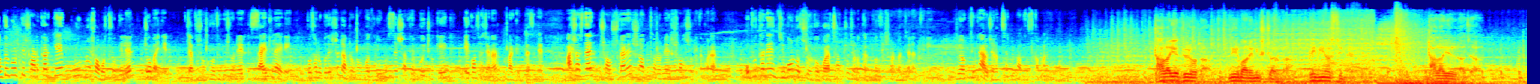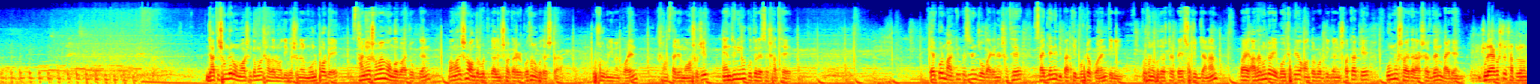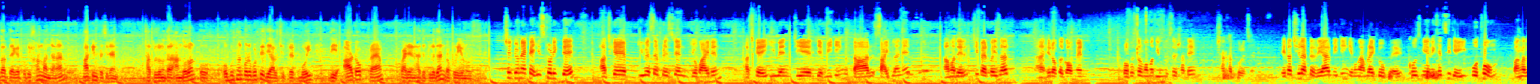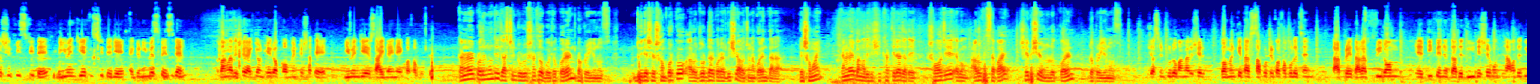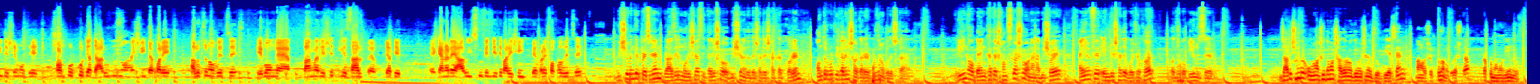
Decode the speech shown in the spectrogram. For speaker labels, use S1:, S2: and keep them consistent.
S1: অন্তর্বর্তী সরকারকে পূর্ণ সমর্থন দিলেন জো বাইডেন। জাতিসংঘ অধিবেশনের সাইডলাইনে প্রধান উপদেষ্টা ডক্টর মোহাম্মদ ইউনুসের সাথে বৈঠকে একথা জানান মার্কিন প্রেসিডেন্ট। আশ্বাস দেন, সংস্কারে সব ধরনের সহযোগিতা করার। অভ্যুত্থানে জীবন উৎসর্গ করা ছাত্র জনতার প্রতি সম্মান জানান তিনি। নিউ থেকে আরও জানাচ্ছেন হাফিজ কামাল।
S2: ঢালাইয়ের দৃঢ়তা, নির্মাণে নিশ্চয়তা, প্রিমিয়ার সিমেন্ট ঢালাইয়ের রাজা।
S3: জাতিসংঘের উনআশিতম সাধারণ অধিবেশনের মূল পর্বে স্থানীয় সময় মঙ্গলবার যোগ দেন বাংলাদেশের অন্তর্বর্তীকালীন সরকারের প্রধান উপদেষ্টা কুশল বিনিময় করেন সংস্থাটির মহাসচিব অ্যান্থনিও গুতেরেসের সাথে। এরপর মার্কিন প্রেসিডেন্ট জো বাইডেনের সাথে সাইডলাইনে দ্বিপাক্ষিক বৈঠক করেন তিনি। প্রধান উপদেষ্টার প্রেস সচিব জানান, প্রায় আধা ঘণ্টার এই বৈঠকে অন্তর্বর্তীকালীন সরকারকে পূর্ণ সহায়তার আশ্বাস দেন বাইডেন। জুলাই আগস্টে ছাত্র জনতার ত্যাগের প্রতি সম্মান জানান মার্কিন প্রেসিডেন্ট। ছাত্র জনতার আন্দোলন ও অভ্যুত্থান পরবর্তী দেয়াল চিত্রের বই দি আর্ট অফ ট্রায়াম্প বাইডেনের হাতে তুলে দেন ডক্টর ইউনুস।
S4: দেশের জন্য একটা হিস্টোরিক ডে আজকে ইউএস এর প্রেসিডেন্ট জো বাইডেন আজকে ইউএনজি এর যে মিটিং তার সাইডলাইনে আমাদের chief adviser head of the government professor Mohammad ইউনুসের সাথে সাক্ষাৎ করেছেন। এটা ছিল একটা রেয়ার মিটিং এবং আমরা একটু খোঁজ নিয়ে রেখেছি যে এই প্রথম বাংলাদেশের হিস্ট্রিতে ইউএনজি এর হিস্ট্রিতে যে একজন ইউএস প্রেসিডেন্ট বাংলাদেশের একজন হেড অফ গভর্নমেন্টের সাথে ইউএনজি এর সাইডলাইনে কথা বলতেন।
S3: কানাডার প্রধানমন্ত্রী জাস্টিন ট্রুডোর সাথেও বৈঠক করেন ডক্টর ইউনুস। দুই দেশের সম্পর্ক আরও জোরদার করার বিষয়ে আলোচনা করেন তারা। এ সময় কানাডায় বাংলাদেশের শিক্ষার্থীরা যাতে সহজে এবং আরও ভিসা পায়, সে বিষয়ে অনুরোধ করেন ডক্টর ইউনুস।
S4: জাস্টিন ট্রুডো বাংলাদেশের গভর্নমেন্টকে তার সাপোর্টের কথা বলেছেন। তারপরে তারা ফ্রিডম ডিপেন্ড তাদের দুই দেশের মধ্যে আমাদের দুই দেশের মধ্যে সম্পর্ক যাতে আরও উন্নয়ন হয় সেই ব্যাপারে আলোচনা হয়েছে এবং বাংলাদেশের দিকে আহ, যাতে কানাডায় আরও স্টুডেন্ট যেতে পারে সেই ব্যাপারে কথা হয়েছে।
S3: বিশ্বব্যাংকের প্রেসিডেন্ট ব্রাজিল মরিশাস ইতালি সহ বিশ্ব নেতাদের সাথে সাক্ষাৎ করেন অন্তর্বর্তীকালীন সরকারের প্রধান উপদেষ্টা। ঋণ ও ব্যাংক খাতের সংস্কার সহ নানা বিষয়ে আইএমএফ এর এমডির সাথে বৈঠক হয় অধ্যাপক ইউনুসের। জাতিসংঘের উনআশিতম সাধারণ অধিবেশনে যোগ দিয়েছেন বাংলাদেশের প্রধান উপদেষ্টা ডক্টর মোহাম্মদ ইউনুস।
